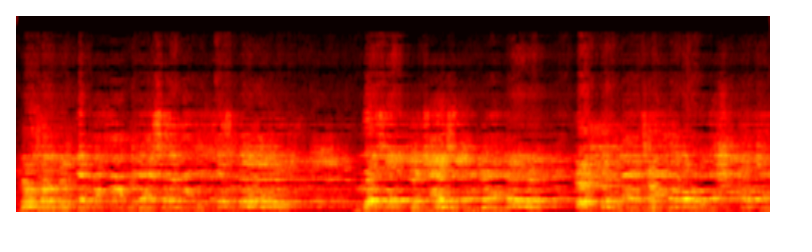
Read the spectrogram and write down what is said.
মাজার মধ্যে আপনি কি বুঝাইছেন? আমি বুঝলাম না। মাজার তো জিয়ারতের জায়গা। আল্লাহ রয়েছে এই জায়গার মধ্যে শুয়ে আছে।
